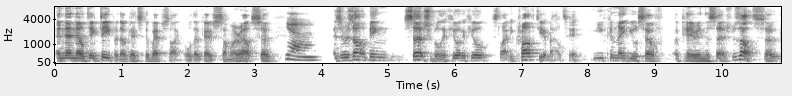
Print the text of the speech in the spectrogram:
And then they'll dig deeper. They'll go to the website or they'll go somewhere else. So Yeah. as a result of being searchable, if you're if you're slightly crafty about it, you can make yourself appear in the search results. So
